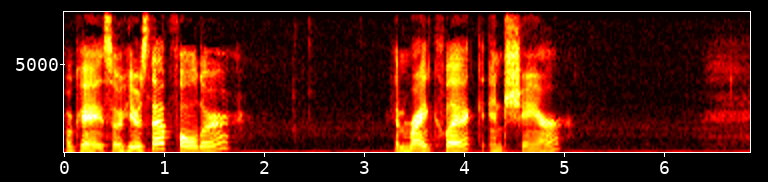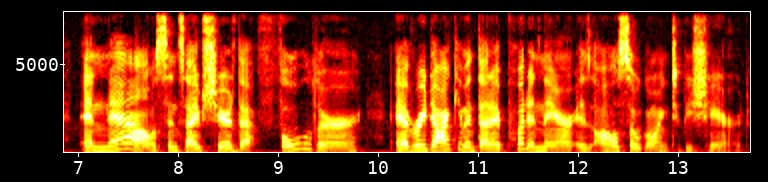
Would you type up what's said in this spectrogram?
Okay, so here's that folder. You can right click and share. And now, since I've shared that folder, every document that I put in there is also going to be shared.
